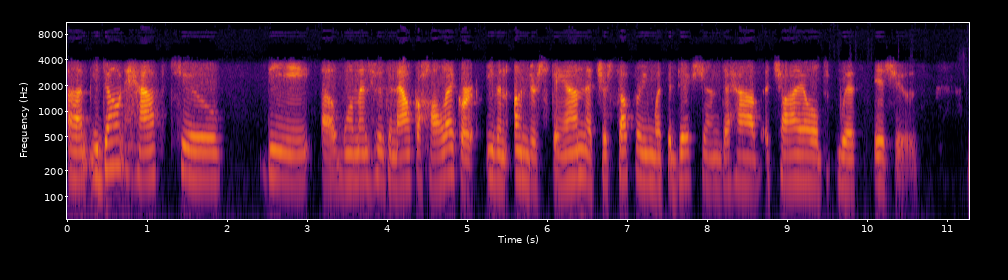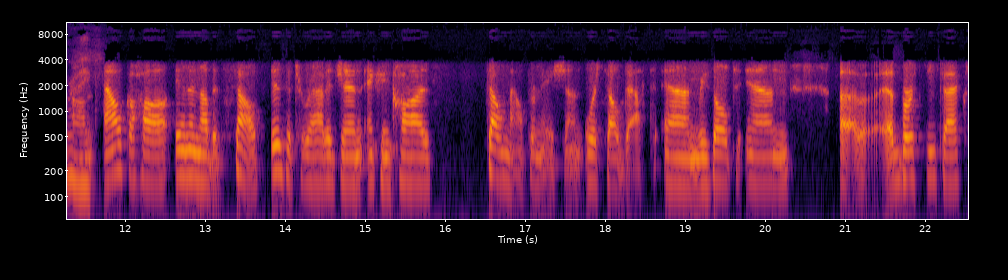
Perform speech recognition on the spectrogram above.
um, you don't have to be a woman who's an alcoholic or even understand that you're suffering with addiction to have a child with issues. Right. Um, alcohol, in and of itself, is a teratogen and can cause cell malformation or cell death and result in uh, birth defects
